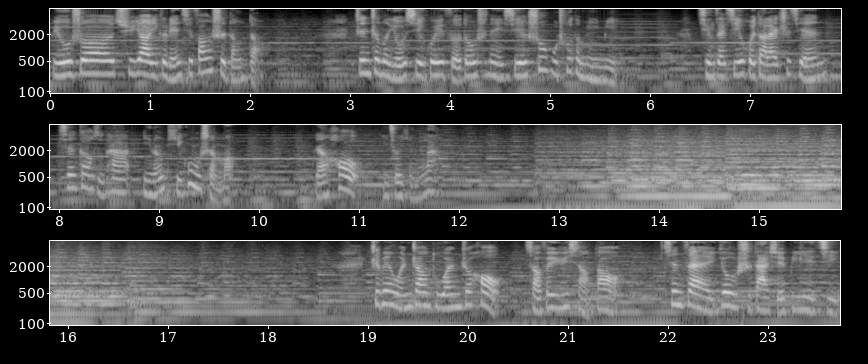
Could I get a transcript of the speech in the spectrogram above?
比如说去要一个联系方式等等。真正的游戏规则都是那些说不出的秘密，请在机会到来之前先告诉他你能提供什么。然后你就赢了。这篇文章读完之后，小飞鱼想到，现在又是大学毕业季，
